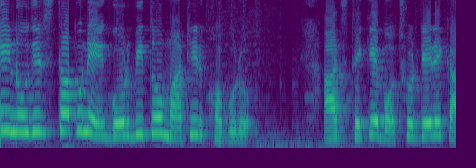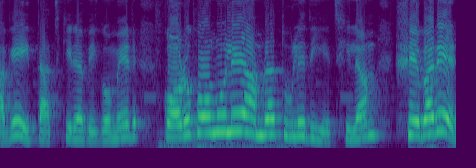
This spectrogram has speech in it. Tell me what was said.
এই নজির স্থাপনে গর্বিত মাটির খবরও। আজ থেকে বছর দেড়েক আগেই তাজকিরা বেগমের করকমলে আমরা তুলে দিয়েছিলাম সেবারের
